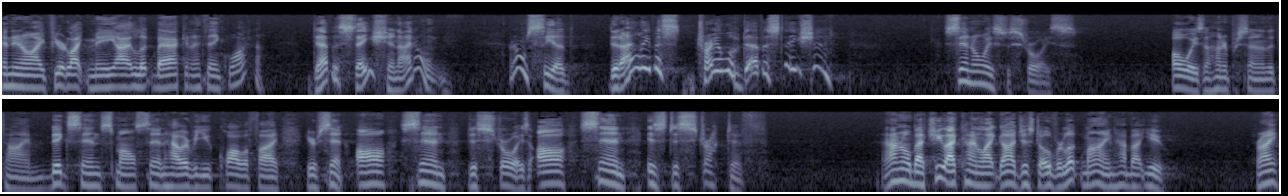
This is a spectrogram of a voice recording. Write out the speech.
And you know, if you're like me, I look back and I think, "What devastation? I don't, I don't see a. Did I leave a trail of devastation? sin always destroys. Always, 100% of the time. Big sin, small sin, however you qualify your sin. All sin destroys. All sin is destructive. I don't know about you, I kind of like God just to overlook mine. How about you? Right?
